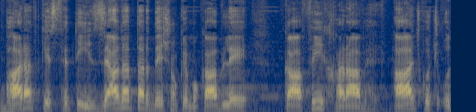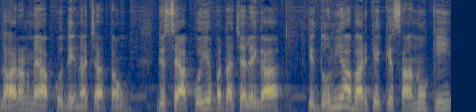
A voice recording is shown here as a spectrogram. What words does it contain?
भारत की स्थिति ज़्यादातर देशों के मुकाबले काफ़ी खराब है। आज कुछ उदाहरण मैं आपको देना चाहता हूँ, जिससे आपको यह पता चलेगा कि दुनिया भर के किसानों की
